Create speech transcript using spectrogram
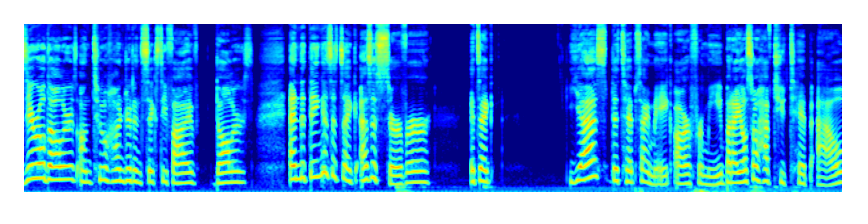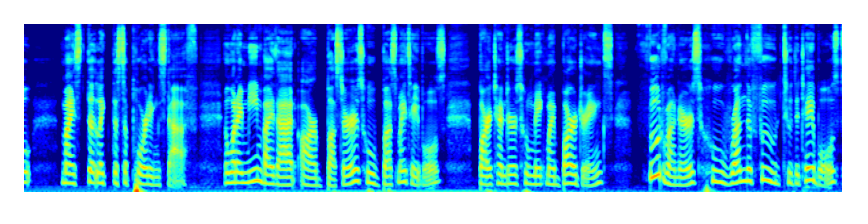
Zero dollars on $265? And the thing is, it's like, as a server, it's like yes, the tips I make are for me, but I also have to tip out my like the supporting staff. And what I mean by that are bussers who bus my tables, bartenders who make my bar drinks, food runners who run the food to the tables,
